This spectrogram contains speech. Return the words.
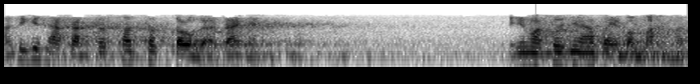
Nanti kita akan sesat kalau nggak tanya. Ini maksudnya apa Imam Ahmad?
